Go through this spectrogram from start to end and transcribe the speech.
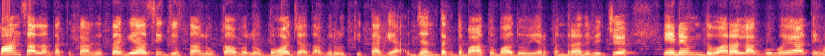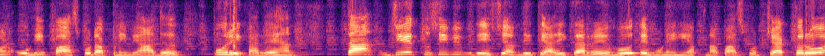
5 ਸਾਲਾਂ ਤੱਕ ਕਰ ਦਿੱਤਾ ਗਿਆ ਸੀ, ਜਿਸ ਦਾ ਲੋਕਾਂ ਵੱਲੋਂ ਬਹੁਤ ਜ਼ਿਆਦਾ ਵਿਰੋਧ ਕੀਤਾ ਗਿਆ। ਜਨਤਕ ਦਬਾਅ ਤੋਂ ਬਾਅਦ 2015 ਦੇ ਵਿੱਚ ਇਹ ਨਿਯਮ ਦੁਬਾਰਾ ਲਾਗੂ ਹੋਇਆ ਤੇ ਹੁਣ ਉਹੀ ਪਾਸਪੋਰਟ ਆਪਣੀ ਮਿਆਦ ਪੂਰੇ ਕਰ ਰਹੇ ਹਨ। ਤਾਂ ਜੇ ਤੁਸੀਂ ਵੀ ਵਿਦੇਸ਼ ਜਾਣ ਦੀ ਤਿਆਰੀ ਕਰ ਰਹੇ ਹੋ, ਤੇ ਹੁਣੇ ਹੀ ਆਪਣਾ ਪਾਸਪੋਰਟ ਚੈੱਕ ਕਰੋ।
